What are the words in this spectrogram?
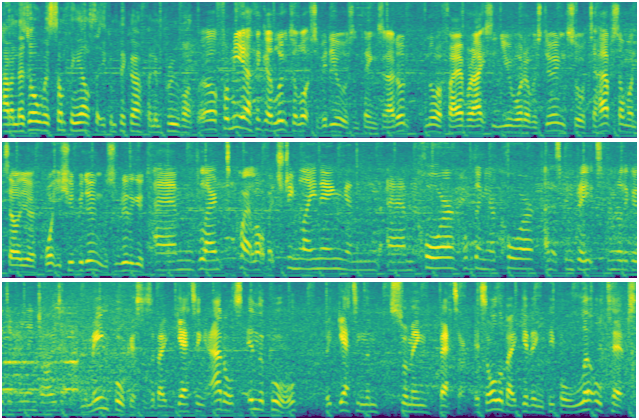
Um, and there's always something else that you can pick up and improve on. Well, for me, I think I looked at lots of videos and things, and I don't know if I ever actually knew what I was doing. So to have someone tell you what you should be doing was really good. Um, we've learnt quite a lot about streamlining and um, core, holding your core, and it's been great. It's been really good. I've really enjoyed it. The main focus is about getting adults in the pool but getting them swimming better. It's all about giving people little tips.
